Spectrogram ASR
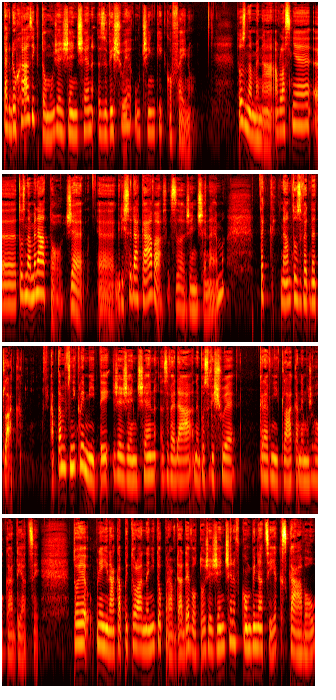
tak dochází k tomu, že ženčen zvyšuje účinky kofeinu. To znamená, a vlastně eh, to znamená to, že eh, když se dá káva s ženčenem, tak nám to zvedne tlak. A tam vznikly mýty, že ženčen zvedá nebo zvyšuje krevní tlak a nemůže ho kardiaci. To je úplně jiná kapitola, není to pravda. Jde o to, že ženčen v kombinaci jak s kávou,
